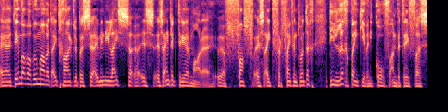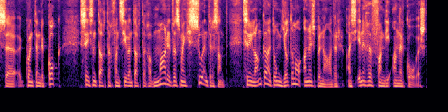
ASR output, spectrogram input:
Uh, Themba Bavuma wat uitgehardloop is, uh, I mean die lys uh, is is eintlik treurmare. Uh, Faf is uit vir 25. Die ligpuntjie wat die kolf aanbetref was uh, Quentin de Kok 86 van 87 af. Maar dit was my so interessant. Sri Lanka het hom heeltemal anders benader as enige van die ander kolwers.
